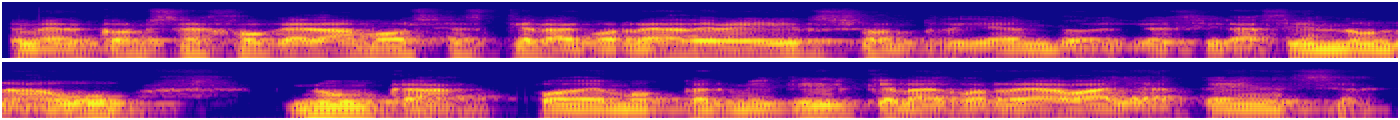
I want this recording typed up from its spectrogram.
primer consejo que damos es que la correa debe ir sonriendo, es decir, haciendo una U. Nunca podemos permitir que la correa vaya tensa.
